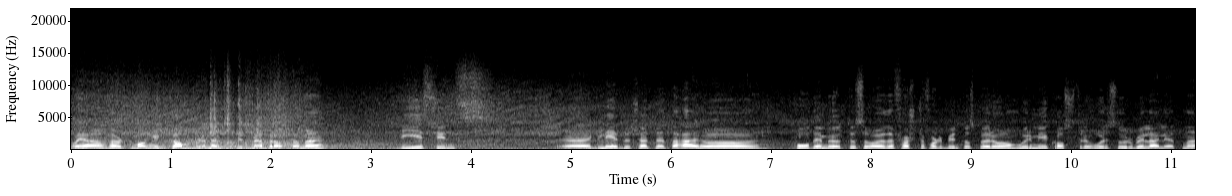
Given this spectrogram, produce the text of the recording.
Og jeg har hørt mange gamle mennesker som jeg har prata med. De syns eh, gleder seg til dette her. Og på det møtet så var jo det første folk begynte å spørre om hvor mye koster det, hvor store blir leilighetene.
